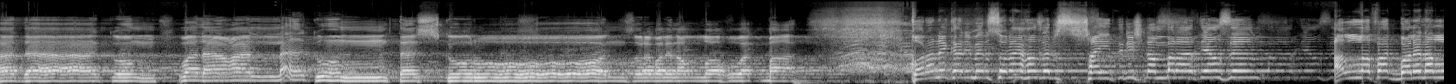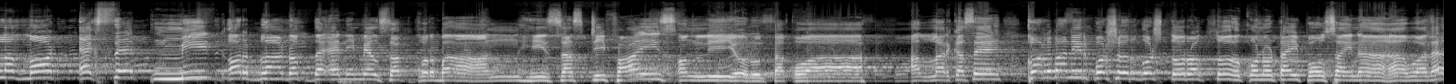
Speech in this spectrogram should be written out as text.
হাদাকুম ওয়া তাশকুরুন। জোরে বলেন আল্লাহু আকবার করানে কারিমের সোরায় হাজার সাঁত্রিশ নম্বর আয়াতে আছে আল্লাহ পাক বলেন, Allah not accept meat or blood of the animals of কোরবান হি জাস্টিফাইস অনলি ইওর তাকওয়া আল্লাহর কাছে কোরবানির পশুর গোশত, রক্ত কোনোটাই পৌঁছায় না। ওয়ালা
